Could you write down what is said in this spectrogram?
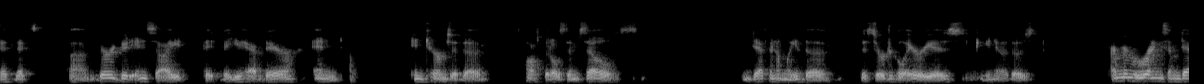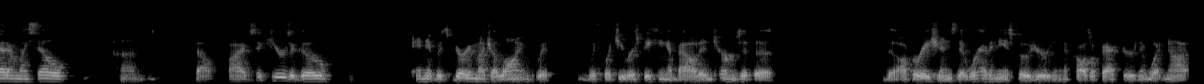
that that's uh, very good insight that, that you have there. And in terms of the hospitals themselves, definitely the the surgical areas. You know, those. I remember running some data myself um, about five six years ago, and it was very much aligned with with what you were speaking about in terms of the the operations that were having the exposures and the causal factors and whatnot.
